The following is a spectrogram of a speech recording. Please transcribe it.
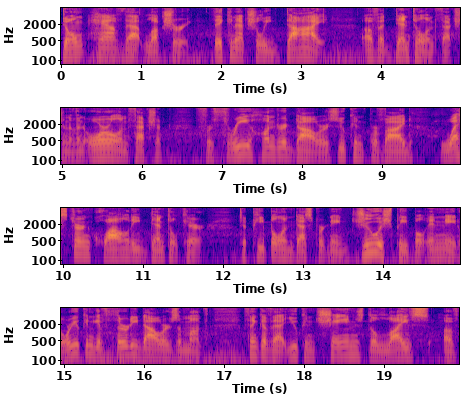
don't have that luxury. They can actually die of a dental infection, of an oral infection. For $300, you can provide Western quality dental care to people in desperate need, Jewish people in need, or you can give $30 a month. Think of that. You can change the lives of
